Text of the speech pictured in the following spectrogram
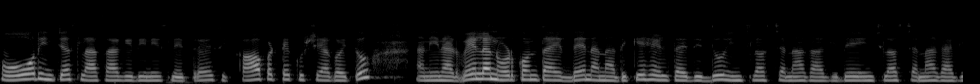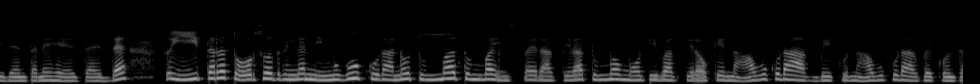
ಫೋರ್ ಇಂಚಸ್ ಲಾಸ್ ಆಗಿದ್ದೀನಿ ಸ್ನೇಹಿತರೆ. ಸಿಕ್ಕಾಪಟ್ಟೆ ಖುಷಿ ಆಗೋಯ್ತು. ನಾನು ಈ ನಡುವೆ ಎಲ್ಲ ನೋಡ್ಕೊತಾ ಇದ್ದೆ. ನಾನು ಅದಕ್ಕೆ ಹೇಳ್ತಾ ಇದ್ದಿದ್ದು, ಇಂಚ್ ಲಾಸ್ ಚೆನ್ನಾಗಾಗಿದೆ, ಇಂಚ್ ಲಾಸ್ ಚೆನ್ನಾಗಾಗಿದೆ ಅಂತಲೇ ಹೇಳ್ತಾ ಇದ್ದೆ. ಸೊ ಈ ಥರ ತೋರಿಸೋದ್ರಿಂದ ನಿಮಗೂ ಕೂಡ ತುಂಬ ತುಂಬ ಇನ್ಸ್ಪೈರ್ ಆಗ್ತೀರಾ, ತುಂಬ ಮೋಟಿವ್ ಆಗ್ತೀರಾ. ಓಕೆ ನಾವು ಕೂಡ ಆಗಬೇಕು, ನಾವು ಕೂಡ ಆಗಬೇಕು ಅಂತ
